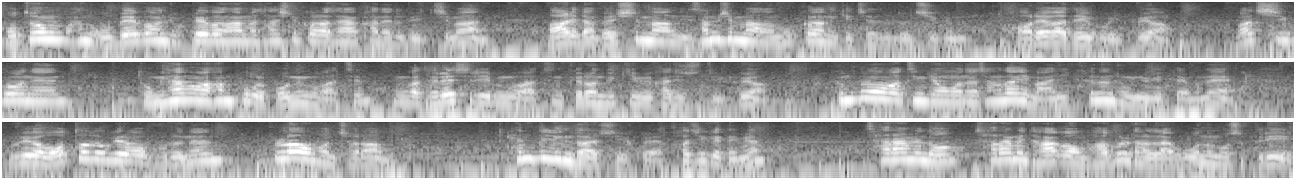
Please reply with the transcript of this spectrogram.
보통 한 500원, 600원 하면 사실 거라 생각하는 애들도 있지만 마리당 몇십만 원, 2, 30만 원 호가하는 개체들도 지금 거래가 되고 있고요. 마치 이거는 동양화 한 폭을 보는 것 같은 뭔가 드레스를 입은 것 같은 그런 느낌을 가질 수도 있고요. 금붕어 같은 경우는 상당히 많이 크는 종류이기 때문에 우리가 water dog이라고 부르는 flowerhorn처럼 핸들링도 할 수 있고요. 커지게 되면 사람이 너무 사람이 다가오면 밥을 달라고 오는 모습들이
